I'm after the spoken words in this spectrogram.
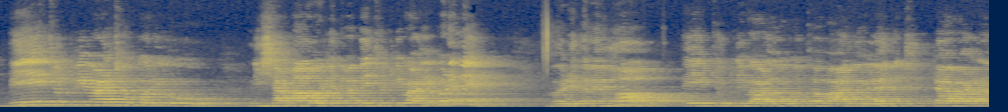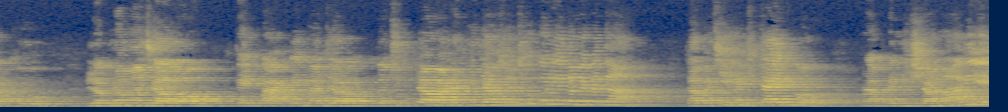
બે ચોટલી વાળી છોકરીઓ. નિશામાં આવો એટલે બે ચોટલી વાળી પડે ને ઘરે તમે હો તો એક ચોટલી વાળો અથવા વાળ ધોયા તો છૂટા વાળ રાખો લગ્નમાં જાઓ કંઈક પાર્ટીમાં જાઓ તો છૂટા વાળ રાખી જાઓ છો છોકરીઓ તમે બધા કા પછી હેરસ્ટાઈલ કરો પણ આપણે નિશામાં આવીએ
